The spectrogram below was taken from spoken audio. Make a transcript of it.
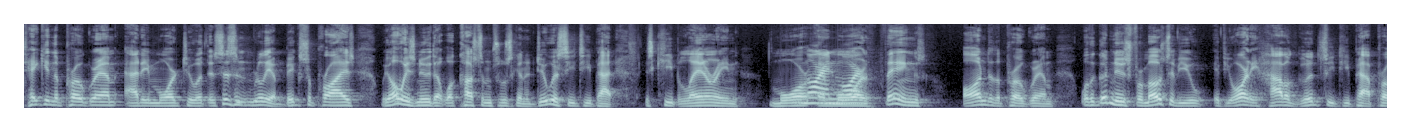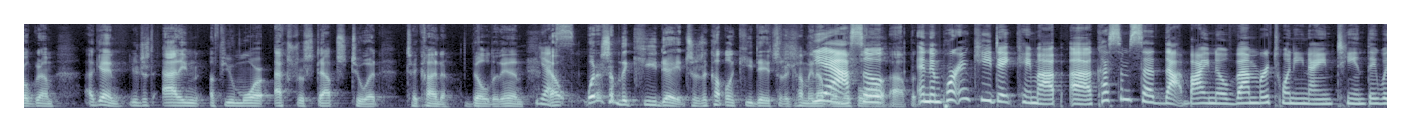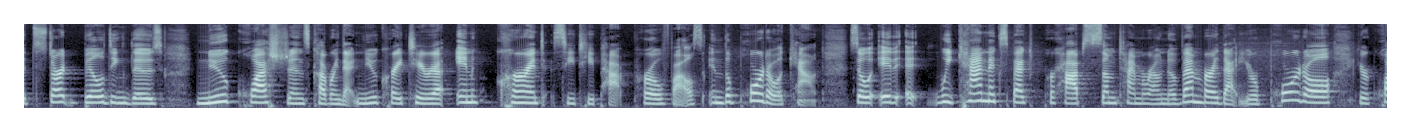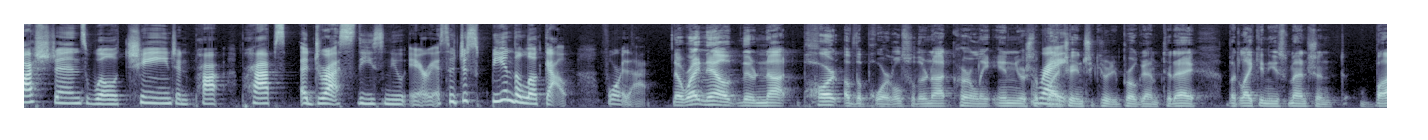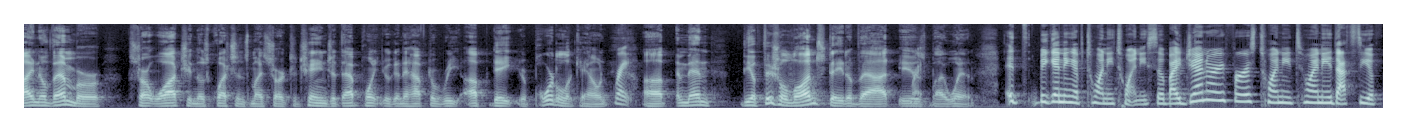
taking the program, adding more to it. This isn't really a big surprise. We always knew that what Customs was going to do with CTPAT is keep layering more, more and, and more, more things onto the program. Well, the good news for most of you, if you already have a good CTPAT program, again, you're just adding a few more extra steps to it to kind of build it in. Yes. Now, what are some of the key dates? There's a couple of key dates that are coming yeah, up. Yeah, so an important key date came up. Uh, Customs said that by November 2019, they would start building those new questions covering that new criteria in current CTPAT profiles in the portal account. So it, it, we can expect perhaps sometime around November that your portal, your questions will change and pro- perhaps address these new areas. So just be in the lookout for that. Now, right now, they're not part of the portal, so they're not currently in your supply right. chain security program today. But like Denise mentioned, by November, start watching, those questions might start to change. At that point, you're going to have to re update your portal account. Right. Uh, and then the official launch date of that is right. by when? It's beginning of 2020. So by January 1st, 2020, that's the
